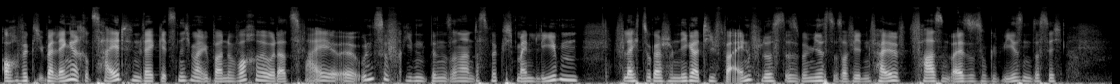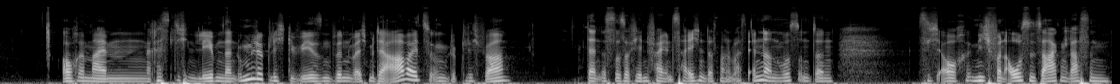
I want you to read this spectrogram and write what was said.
auch wirklich über längere Zeit hinweg, jetzt nicht mal über eine Woche oder zwei äh, unzufrieden bin, sondern dass wirklich mein Leben vielleicht sogar schon negativ beeinflusst. Also bei mir ist das auf jeden Fall phasenweise so gewesen, dass ich auch in meinem restlichen Leben dann unglücklich gewesen bin, weil ich mit der Arbeit so unglücklich war dann ist das auf jeden Fall ein Zeichen, dass man was ändern muss und dann sich auch nicht von außen sagen lassen,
